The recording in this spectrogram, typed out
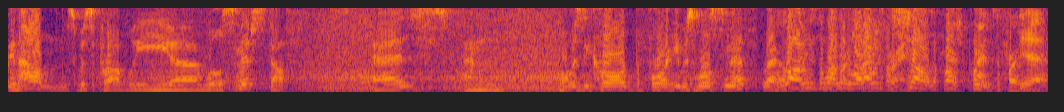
in albums, was probably uh, Will Smith stuff. As and what was he called before he was Will Smith? Right. Well, he's the one. The Well, that was the Fresh show, The Fresh Prince. The Fresh Yeah.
